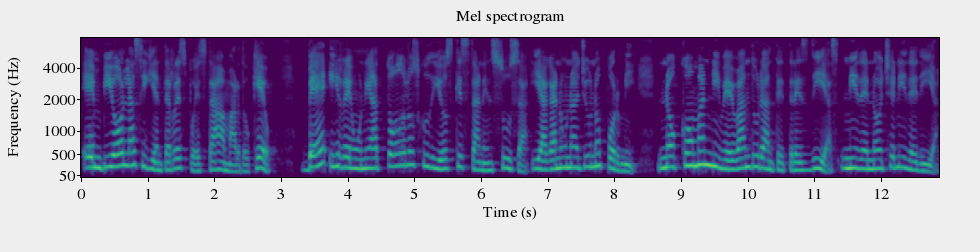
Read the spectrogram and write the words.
envió la siguiente respuesta a Mardoqueo. Ve y reúne a todos los judíos que están en Susa y hagan un ayuno por mí. No coman ni beban durante tres días, ni de noche ni de día.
